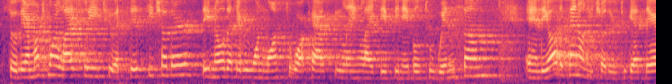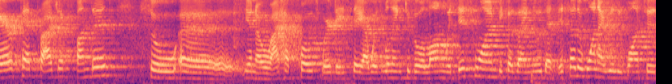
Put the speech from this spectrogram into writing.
So they are much more likely to assist each other. They know that everyone wants to walk out feeling like they've been able to win some. And they all depend on each other to get their pet projects funded. So, uh, you know, I have quotes where they say, I was willing to go along with this one because I knew that this other one I really wanted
